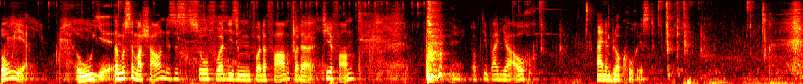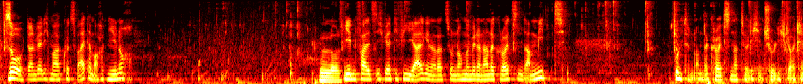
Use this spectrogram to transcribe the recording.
Oh yeah. Oh yeah. Da musst du mal schauen, das ist so vor diesem, vor der Farm, vor der Tierfarm, ob die bei dir auch einen Block hoch ist. So, dann werde ich mal kurz weitermachen hier noch. Lol. Jedenfalls, ich werde die Filialgeneration nochmal miteinander kreuzen, damit untereinander kreuzen natürlich, entschuldigt Leute,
